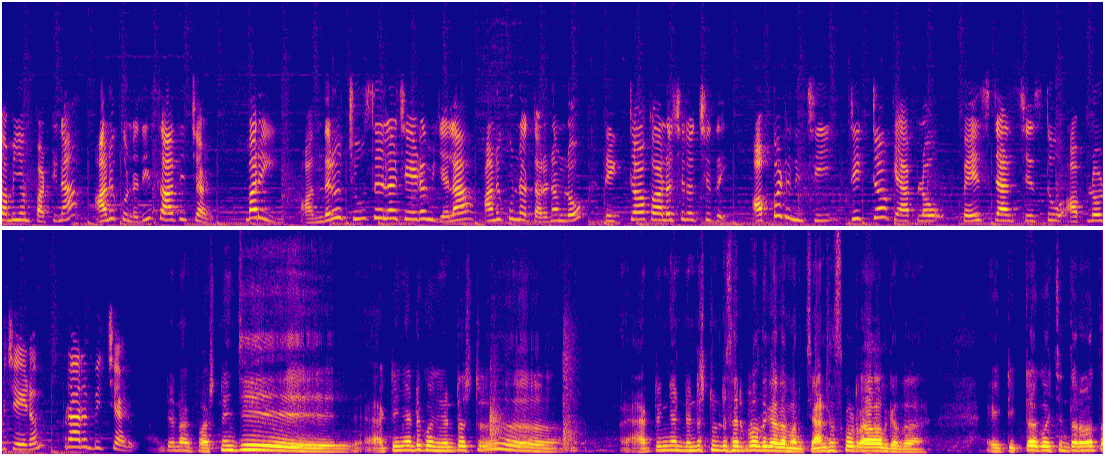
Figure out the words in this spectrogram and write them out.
సమయం పట్టినా అనుకున్నది సాధించాడు. మరి అందరూ చూసేలా చేయడం ఎలా అనుకున్న తరుణంలో టిక్ టాక్ ఆలోచన వచ్చింది. అప్పటి నుంచి టిక్ టాక్ యాప్లో ఫేస్ డాన్స్ చేస్తూ అప్లోడ్ చేయడం ప్రారంభించాడు. అంటే నాకు ఫస్ట్ నుంచి యాక్టింగ్ అంటే కొంచెం ఇంట్రెస్ట్ యాక్టింగ్ అంటే ఇంట్రెస్ట్ ఉంటే సరిపోదు కదా మనకు ఛాన్సెస్ కూడా రావాలి కదా. ఈ టిక్ టాక్ వచ్చిన తర్వాత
